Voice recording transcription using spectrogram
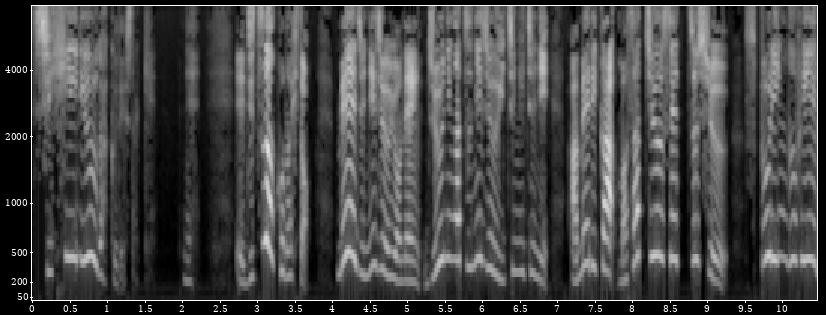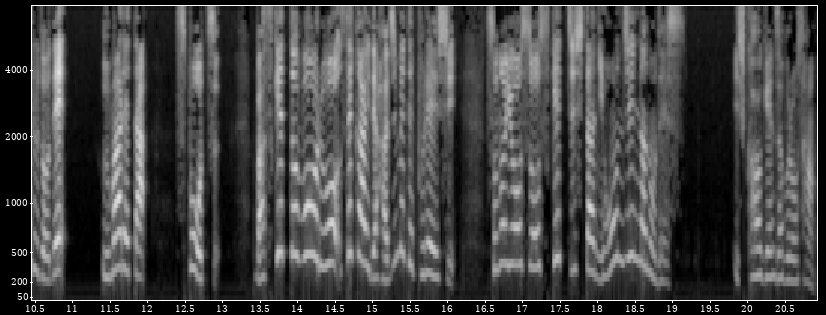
私費留学でしたっけ？ね。え、実はこの人、明治24年12月21日にアメリカマサチューセッツ州スプリングフィールドで生まれたスポーツ、バスケットボールを世界で初めてプレイし、その様子をスケッチした日本人なのです。石川源三郎さん。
